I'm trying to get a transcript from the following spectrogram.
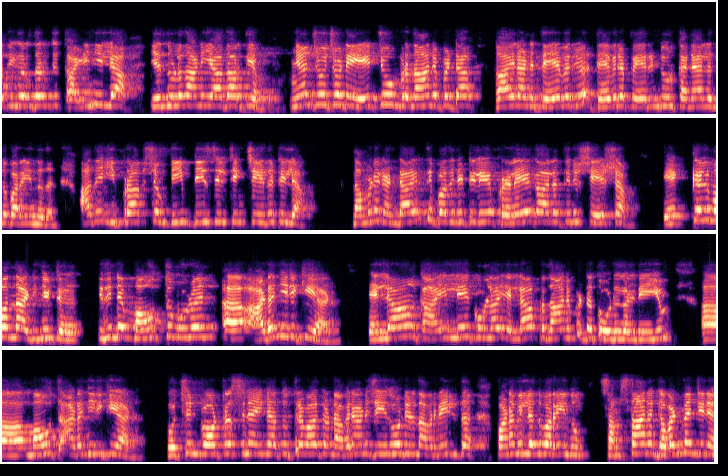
അധികൃതർക്ക് കഴിഞ്ഞില്ല എന്നുള്ളതാണ് യാഥാർത്ഥ്യം. ഞാൻ ചോദിച്ചോട്ടെ ഏറ്റവും പ്രധാനപ്പെട്ട കായലാണ് തേവര തേവര പേരണ്ടൂർ കനാൽ എന്ന് പറയുന്നത്. അത് ഇപ്രാവശ്യം ഡീപ് ഡീസിൽറ്റിംഗ് ചെയ്തിട്ടില്ല. നമ്മുടെ രണ്ടായിരത്തി പതിനെട്ടിലെ പ്രളയകാലത്തിന് ശേഷം എക്കൽ വന്ന് അടിഞ്ഞിട്ട് ഇതിന്റെ മൗത്ത് മുഴുവൻ അടഞ്ഞിരിക്കുകയാണ്. എല്ലാ കായലിലേക്കുള്ള എല്ലാ പ്രധാനപ്പെട്ട തോടുകളുടെയും മൗത്ത് അടഞ്ഞിരിക്കുകയാണ്. കൊച്ചിൻ ബോട്ടേഴ്സിന് അതിന്റെ അകത്ത് ഉത്തരവാദിത്തമുണ്ട്. അവരാണ് ചെയ്തുകൊണ്ടിരുന്നത്. അവരുടെ ഇത് പണമില്ലെന്ന് പറയുന്നു. സംസ്ഥാന ഗവൺമെന്റിന്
